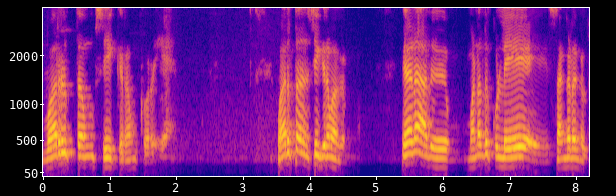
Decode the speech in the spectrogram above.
வருத்தம் சீக்கிரம் குறைய. வருத்தம் சீக்கிரமாக ஏன்னா அது மனதுக்குள்ளேயே சங்கடங்கள்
